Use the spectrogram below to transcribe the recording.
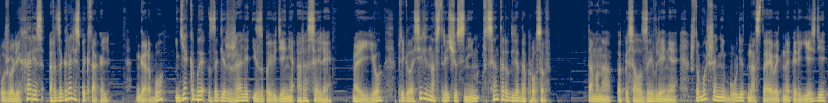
Пужоли и Харрис разыграли спектакль. Горбо якобы задержали из-за поведения Арасели, а ее пригласили на встречу с ним в центр для допросов. Там она подписала заявление, что больше не будет настаивать на переезде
